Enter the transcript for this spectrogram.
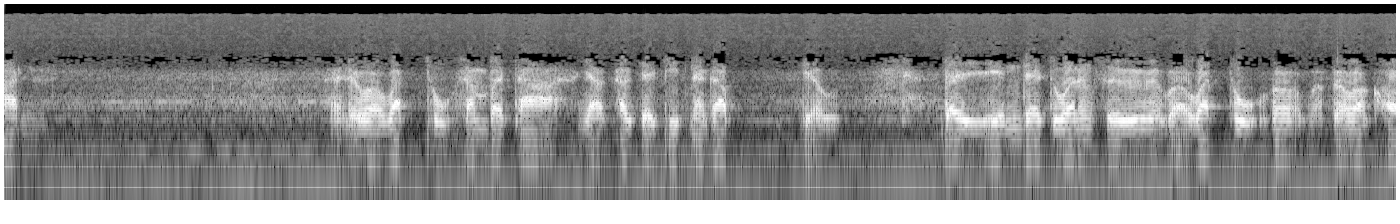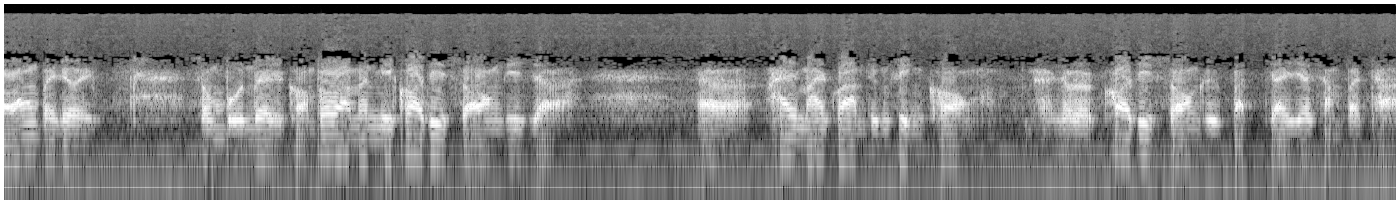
านเรียกว่าวัตถุสัมปทาอย่าเข้าใจผิดนะครับ เดี๋ยวได้เห็นแต่ตัวหนังสือว่าวัตถุก็แปลว่าของไปเลย สมบูรณ์เลยของ เพราะว่ามันมีข้อที่สองที่จะให้หมายความถึงสิ่งของแล้วข้อที่สองคือปัจจัยสัมปทา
